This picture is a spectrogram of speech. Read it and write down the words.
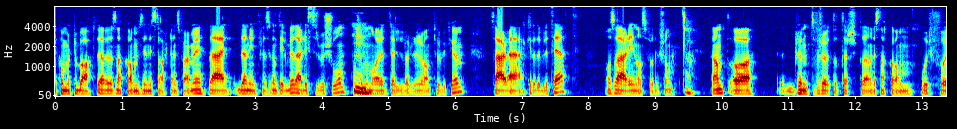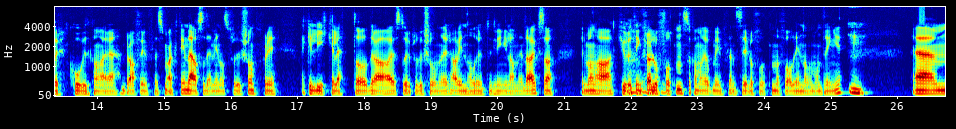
Jeg kommer tilbake til det vi snakka om siden vi starta Inspire Me. Det er, den influencer kan tilby, det er distribusjon, altså man når et relevant publikum. Så er det kredibilitet, og så er det innholdsproduksjon. Ja. Sant? Og glemte for så vidt å touche på det når vi snakka om hvorfor covid kan være bra for influencer marketing. Det er også det med innholdsproduksjon. fordi det er ikke like lett å dra store produksjoner av innhold rundt omkring i landet i dag. Så vil man ha kule ting fra Lofoten, så kan man jobbe med influenser i Lofoten og få det innholdet man trenger. Ehm,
